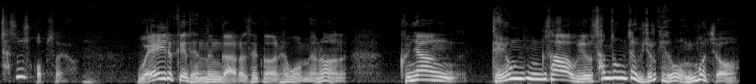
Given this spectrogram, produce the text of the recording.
찾을 수가 없어요. 왜 이렇게 됐는가를 생각을 해보면은 그냥 대형사 위주로 삼성전자 위주로 계속 온 거죠.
